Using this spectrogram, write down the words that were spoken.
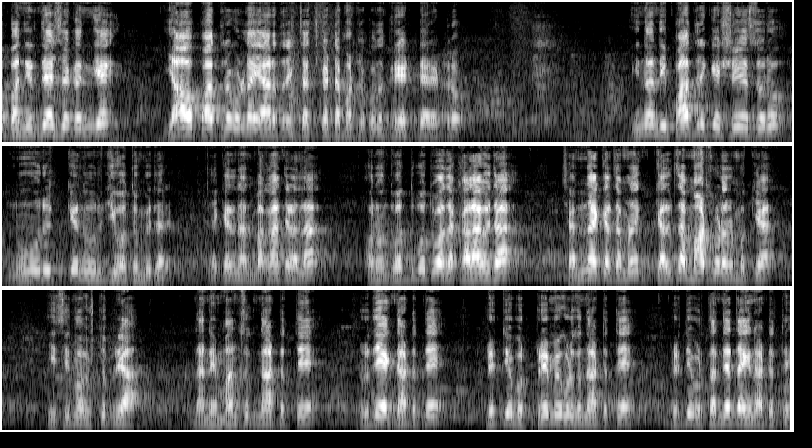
ಒಬ್ಬ ನಿರ್ದೇಶಕನಿಗೆ ಯಾವ ಪಾತ್ರಗಳನ್ನ ಯಾರ ಹತ್ರ ಎಷ್ಟು ಅಚ್ಚುಕಟ್ಟ ಮಾಡಬೇಕು ಅಂತ ಗ್ರೇಟ್ ಡೈರೆಕ್ಟ್ರು. ಇನ್ನೊಂದು ಈ ಪಾತ್ರಕ್ಕೆ ಶ್ರೇಯಸ್ಸರು ನೂರಕ್ಕೆ ನೂರು ಜೀವ ತುಂಬಿದ್ದಾರೆ. ಯಾಕೆಂದರೆ ನನ್ನ ಮಗ ಅಂತ ಹೇಳಲ್ಲ, ಅವನೊಂದು ಅದ್ಭುತವಾದ ಕಲಾವಿದ, ಚೆನ್ನಾಗಿ ಕೆಲಸ ಮಾಡಿ, ಕೆಲಸ ಮಾಡಿಸ್ಕೊಡೋರು ಮುಖ್ಯ. ಈ ಸಿನಿಮಾ ವಿಷ್ಣುಪ್ರಿಯ ನನ್ನ ಮನ್ಸಿಗೆ ನಾಟುತ್ತೆ ಹೃದಯಕ್ಕೆ ನಾಟುತ್ತೆ, ಪ್ರತಿಯೊಬ್ಬರು ಪ್ರೇಮಿಗಳಿಗೂ ನಾಟುತ್ತೆ, ಪ್ರತಿಯೊಬ್ಬರು ತಂದೆ ತಾಯಿಗೆ ನಾಟುತ್ತೆ.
